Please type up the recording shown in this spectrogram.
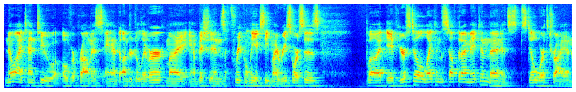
know I tend to overpromise and underdeliver. My ambitions frequently exceed my resources. But if you're still liking the stuff that I'm making, then it's still worth trying.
